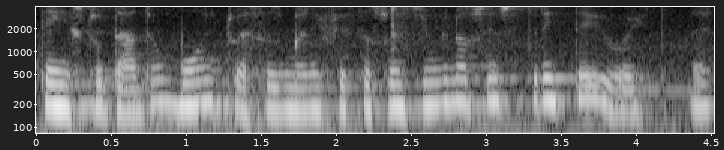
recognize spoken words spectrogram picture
tem estudado muito essas manifestações de 1938. Né?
